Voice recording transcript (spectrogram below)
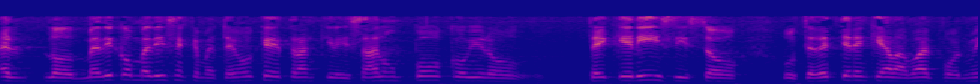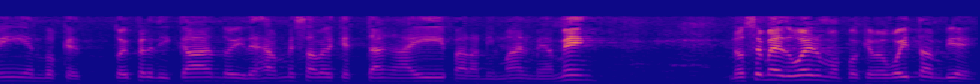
el- los médicos me dicen que me tengo que tranquilizar un poco, you know, take it easy, so ustedes tienen que alabar por mí en lo que estoy predicando y dejarme saber que están ahí para animarme. Amén. No se me duerman porque me voy también.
